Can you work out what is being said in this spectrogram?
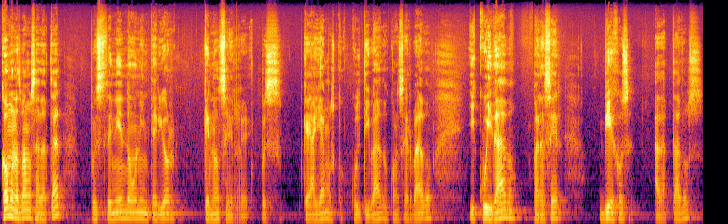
cómo nos vamos a adaptar pues teniendo un interior que no se pues que hayamos cultivado, conservado y cuidado para ser viejos adaptados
